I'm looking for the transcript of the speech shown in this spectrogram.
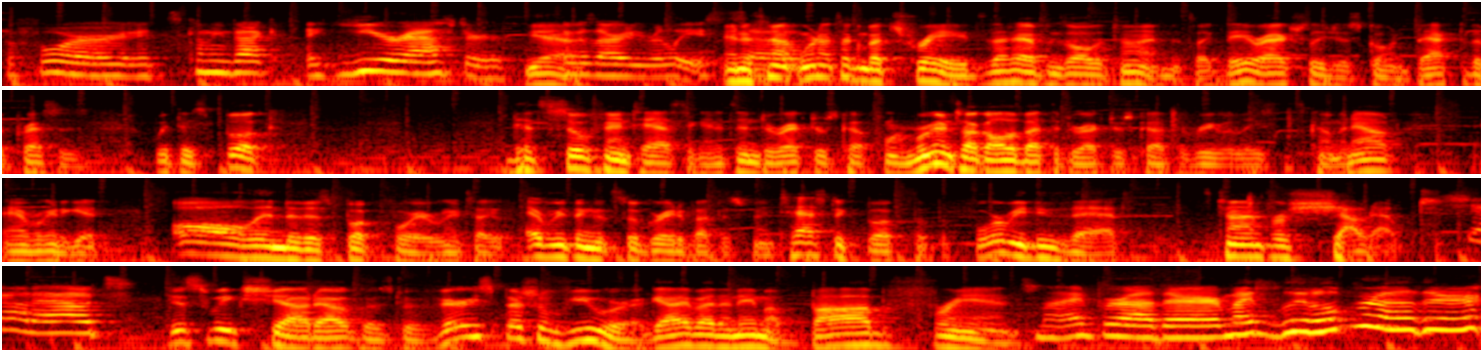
before, it's coming back a year after Yeah. it was already released. And it's not we're not talking about trades. That happens all the time. It's like they are actually just going back to the presses with this book that's so fantastic and it's in director's cut form. We're going to talk all about the director's cut, the re-release that's coming out, and we're going to get all into this book for you. We're going to tell you everything that's so great about this fantastic book, but before we do that, time for a shout out. Shout out. This week's shout out goes to a very special viewer, a guy by the name of Bob Franz. My brother, my little brother.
